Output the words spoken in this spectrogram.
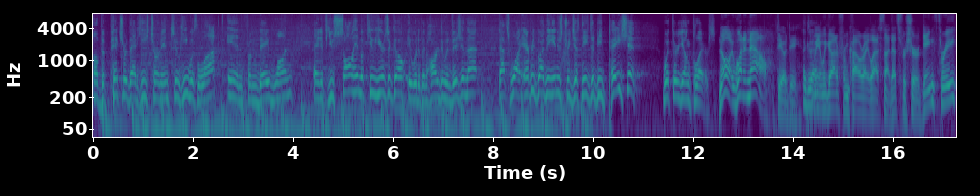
of the pitcher that he's turned into. He was locked in from day one. And if you saw him a few years ago, it would have been hard to envision that. That's why everybody in the industry just needs to be patient with their young players. No, I want it now, DOD. Exactly. I mean, we got it from Kyle Wright last night, that's for sure. Game three,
